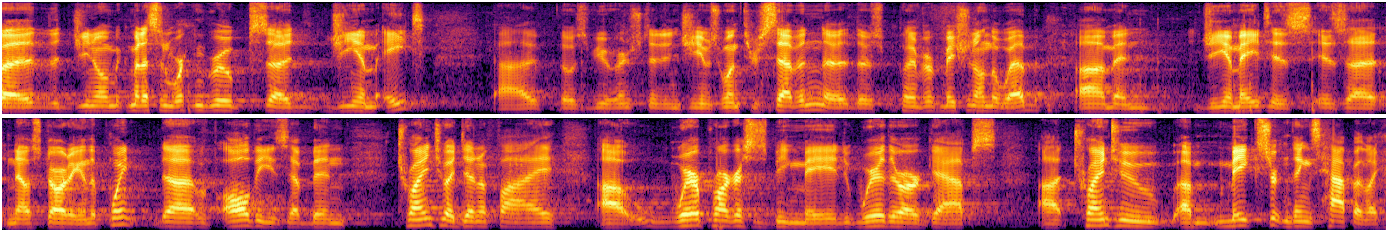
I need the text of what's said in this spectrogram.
Uh, the Genomic Medicine Working Group's uh, GM8. Uh, those of you who are interested in GMs 1 through 7, uh, there's plenty of information on the web, um, and GM8 is, is uh, now starting. And the point uh, of all these have been trying to identify where progress is being made, where there are gaps, trying to um, make certain things happen. Like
